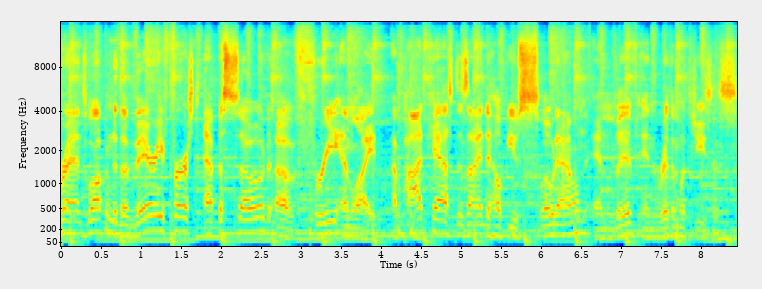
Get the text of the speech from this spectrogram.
friends. Welcome to the very first episode of Free and Light, a podcast designed to help you slow down and live in rhythm with Jesus.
